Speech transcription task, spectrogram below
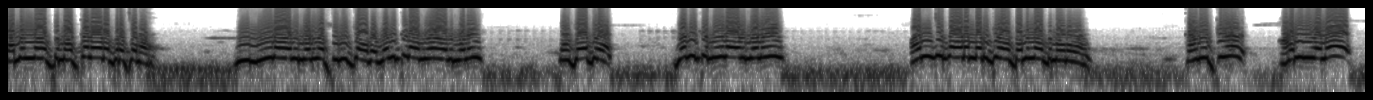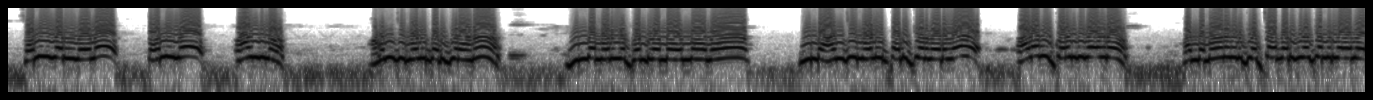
தமிழ்நாட்டு மக்களோட பிரச்சனை. நீ மூணாவது மொழியை திணிக்காத. எதுக்குடா மூணாவது மொழி? நான் கேட்கிறேன். எதுக்கு மூணாவது மொழி? அஞ்சு பாடம் படிக்கிறான் தமிழ்நாட்டு மாணவன். கணக்கு அறிவியல சமூக அறிவியல தமிழ் ஆங்கிலம். அஞ்சு மொழி படிக்கிறானா? இந்த மொழியை கொண்டு வந்தா என்னாலும் இந்த அஞ்சு மொழி படிக்கிறதுடைய அளவு குறைஞ்சு போயிடும். அந்த மாணவனுக்கு எச்சா படிக்க வைக்க முடியாது.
